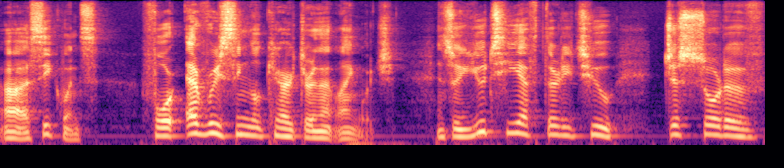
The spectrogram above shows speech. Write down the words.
uh, sequence for every single character in that language. And so UTF-32 just sort of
